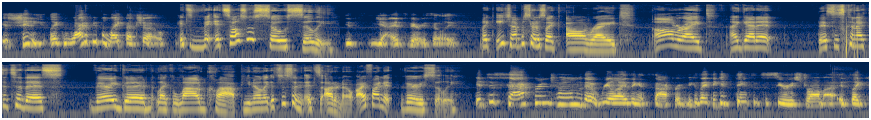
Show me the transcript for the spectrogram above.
is shitty. Like, why do people like that show? It's it's also so silly. It's, yeah, it's very silly. Like each episode is like, all right, all right, I get it. This is connected to this. Very good, like loud clap. You know, like it's just an. It's I don't know. I find it very silly. It's a saccharine tone without realizing it's saccharine because I think it thinks it's a serious drama. It's like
